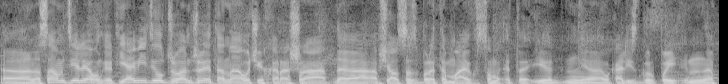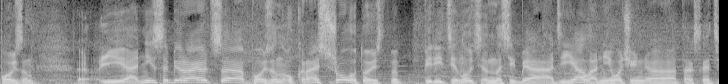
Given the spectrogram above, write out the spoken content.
Э, на самом деле, он говорит, я видел Джоан Джет, она очень хороша, э, общался с Бреттом Майклсом, это э, вокалист группы э, Poison. И они собираются, Poison, украсть шоу, то есть перетянуть на себя одеяло. Они очень, э, так сказать,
